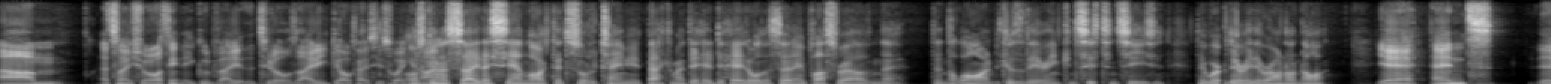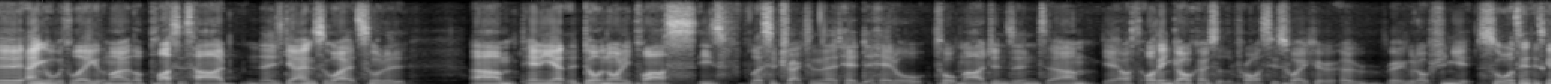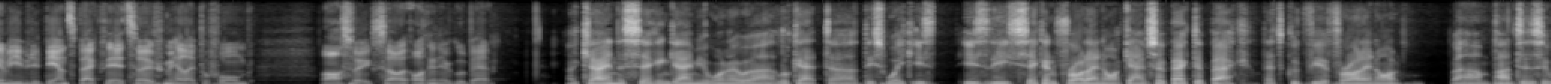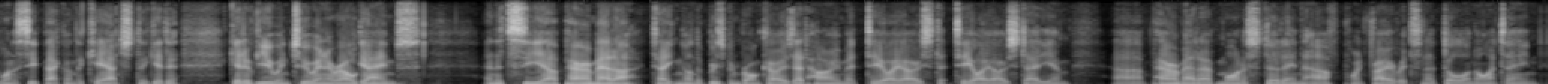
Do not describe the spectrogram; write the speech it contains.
Um, that's only sure. I think they're good value at the two dollars eighty. Gold Coast this week. I was going to say they sound like that sort of team. You back them at the head to head or the thirteen plus rather than the than the line because of their inconsistencies. They were they're either on or not. Yeah, and the angle with league at the moment, the plus is hard in these games. The way it's sort of um, penny out, the dollar ninety plus is less attractive than that head to head or talk margins. And um, yeah, I, th- I think Gold Coast at the price this week are a very good option. You sort of think there's going to be a bit of bounce back there too from how they performed last week. So I, I think they're a good bet. Okay, and the second game you want to uh, look at uh, this week is is the second Friday night game. So back to back, that's good for your Friday night um, punters who want to sit back on the couch. They get a get a view in two NRL games, and it's the uh, Parramatta taking on the Brisbane Broncos at home at TIO sta- TIO Stadium. Uh, Parramatta minus thirteen and a half point favourites and at dollar nineteen.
